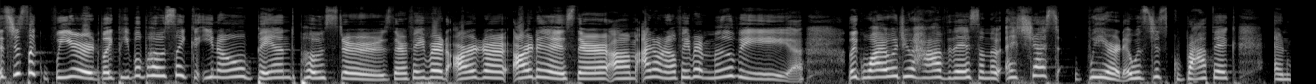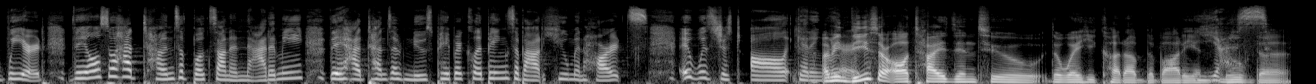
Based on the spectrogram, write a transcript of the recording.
It's just like weird. Like, people post, like, you know, band posters, their favorite art- artist, their, um, I don't know, favorite movie. Like, why would you have this on the? It's just weird. It was just graphic and weird. They also had tons of books on anatomy. They had tons of newspaper clippings about human hearts. It was just all getting. I mean, these are all tied into the way he cut up the body and Yes. moved the.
